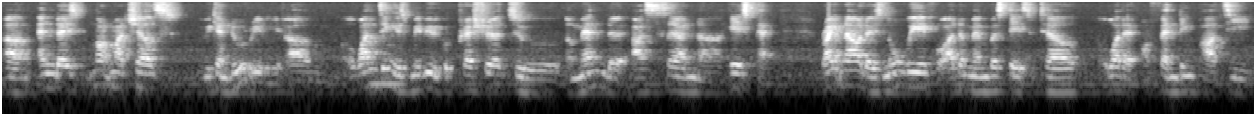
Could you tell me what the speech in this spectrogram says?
Um, and there's not much else we can do really. Um, one thing is maybe we could pressure to amend the ASEAN uh, Haze Pact. Right now, there's no way for other member states to tell what an offending party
